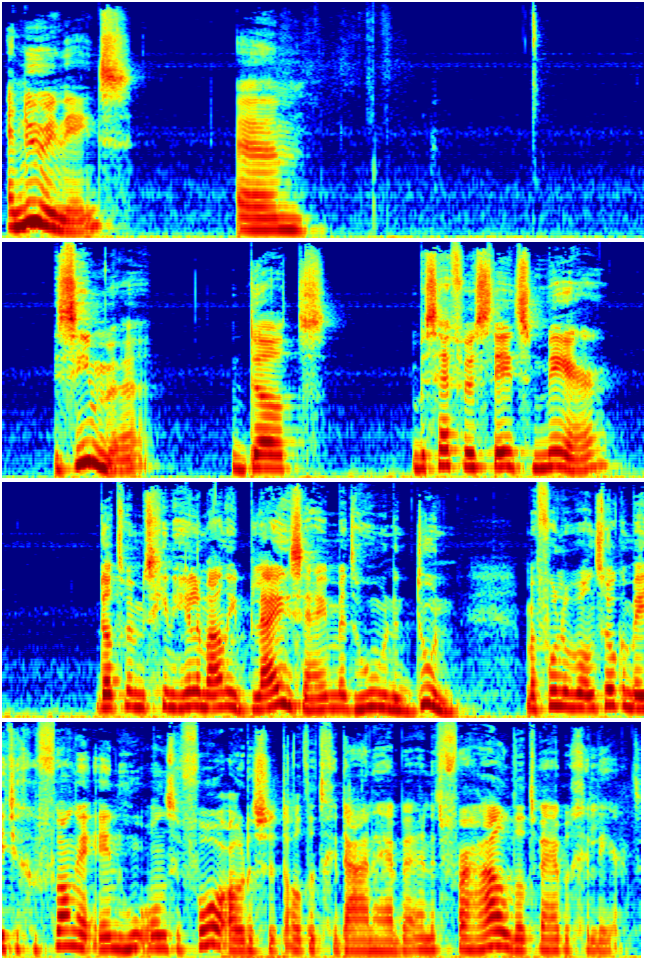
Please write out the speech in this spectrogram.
En nu ineens ehm, zien we dat beseffen we steeds meer dat we misschien helemaal niet blij zijn met hoe we het doen. Maar voelen we ons ook een beetje gevangen in hoe onze voorouders het altijd gedaan hebben en het verhaal dat we hebben geleerd.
